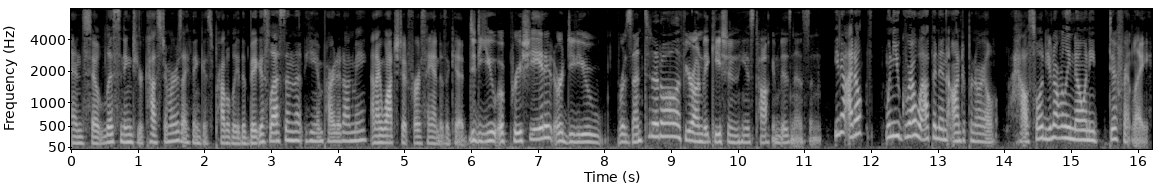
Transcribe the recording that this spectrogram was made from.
And so, listening to your customers, I think, is probably the biggest lesson that he imparted on me. And I watched it firsthand as a kid. Did you appreciate it, or did you resent it at all? If you're on vacation and he is talking business, and you know, I don't. When you grow up in an entrepreneurial household, you don't really know any differently.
